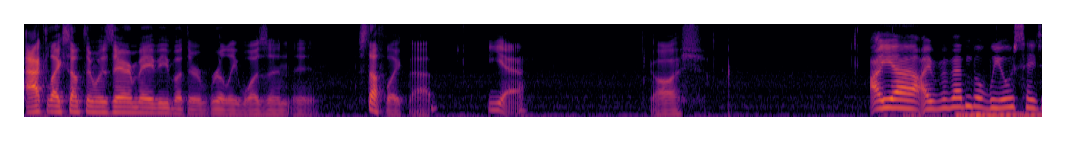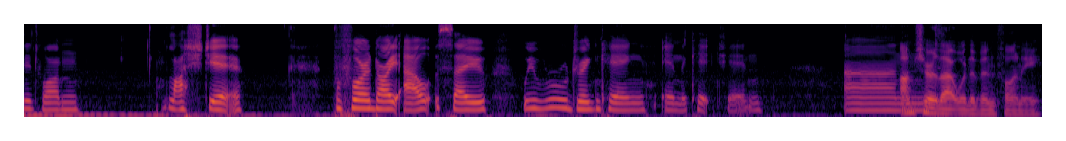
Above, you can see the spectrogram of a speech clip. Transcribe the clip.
act like something was there maybe, but there really wasn't. Stuff like that. Yeah. Gosh, I uh, I remember we also did one last year before a night out. So we were all drinking in the kitchen, and I'm sure that would have been funny.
